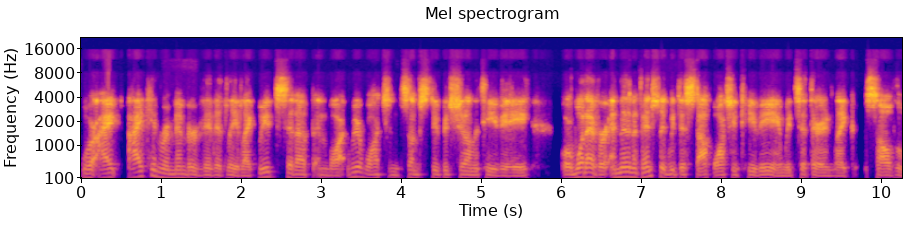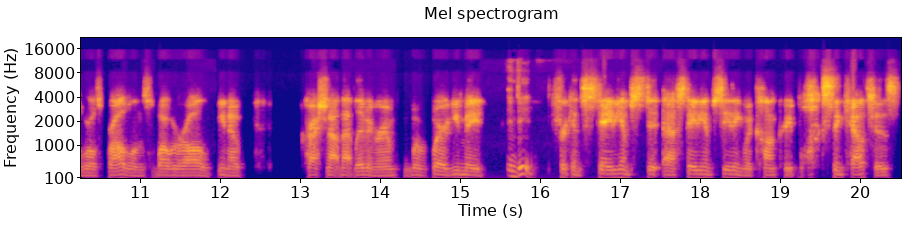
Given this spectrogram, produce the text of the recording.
where I I can remember vividly like we'd sit up and watch we were watching some stupid shit on the TV or whatever and then eventually we'd just stop watching TV and we'd sit there and like solve the world's problems while we were all you know crashing out in that living room where, where you made Indeed. Freaking stadium st uh, stadium seating with concrete blocks and couches.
